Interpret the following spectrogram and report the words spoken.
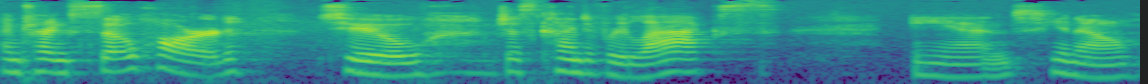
I'm trying so hard to just kind of relax and, you know,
